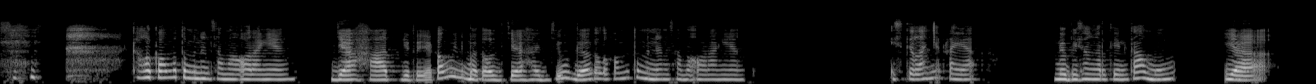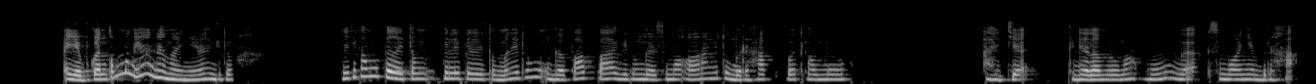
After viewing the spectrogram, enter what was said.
Kalau kamu temenan sama orang yang jahat gitu ya kamu bakal jahat juga. Kalau kamu temenan sama orang yang istilahnya kayak nggak bisa ngertiin kamu ya ya bukan temen ya namanya gitu. Jadi kamu pilih tem pilih pilih temen itu nggak apa-apa gitu. Nggak semua orang itu berhak buat kamu ajak ke dalam rumahmu nggak semuanya berhak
